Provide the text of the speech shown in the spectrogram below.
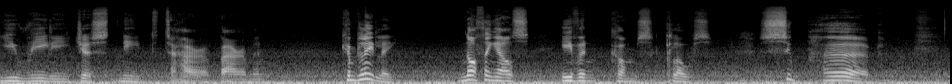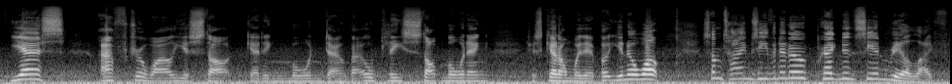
you really just need Tahara Barrowman. Completely. Nothing else even comes close. Superb. Yes, after a while you start getting mown down, but oh, please stop moaning. Just get on with it. But you know what? Sometimes, even in a pregnancy in real life,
